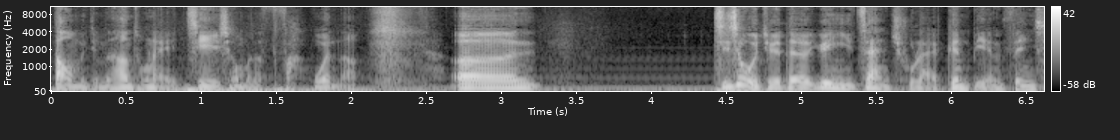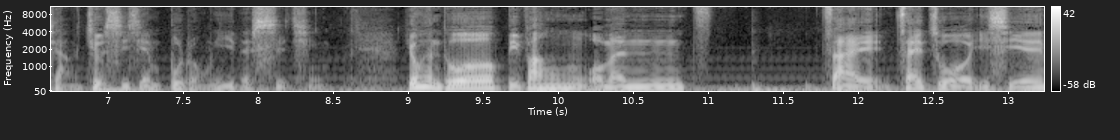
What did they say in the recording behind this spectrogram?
到我们节目当中来接受我们的访问呢、呃，其实我觉得愿意站出来跟别人分享，就是一件不容易的事情。有很多，比方我们在在做一些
